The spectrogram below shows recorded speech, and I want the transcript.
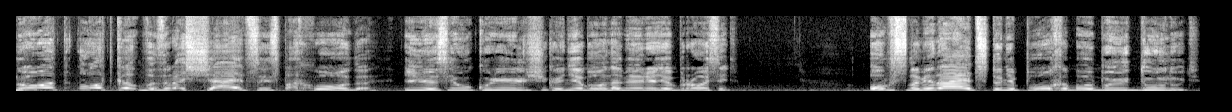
Ну вот лодка возвращается из похода, и если у курильщика не было намерения бросить, он вспоминает, что неплохо было бы и дунуть.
